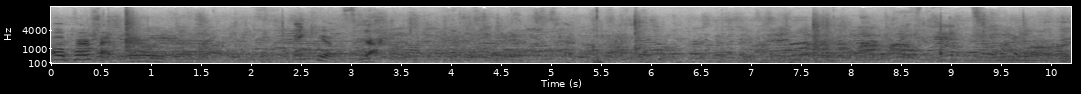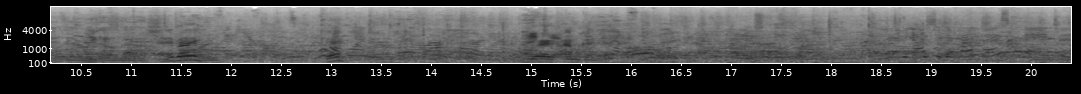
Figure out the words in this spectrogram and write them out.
Oh, perfect. Thank you. Yeah. Anybody? Okay. We're- I'm good. Maybe I should get my face painted.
